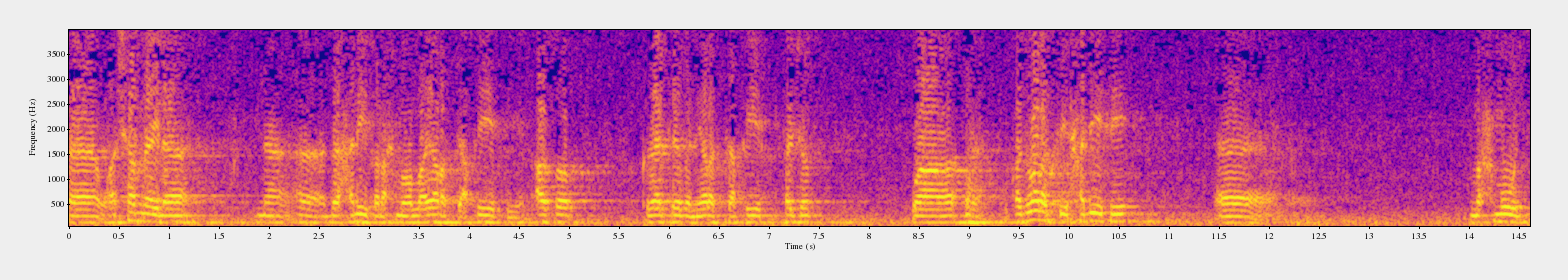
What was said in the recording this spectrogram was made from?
آه، وأشرنا إلى أن آه، أبا حنيفة رحمه الله يرى التأخير في العصر وكذلك أيضا يرى التأخير في الفجر. وقد ورد في حديث محمود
